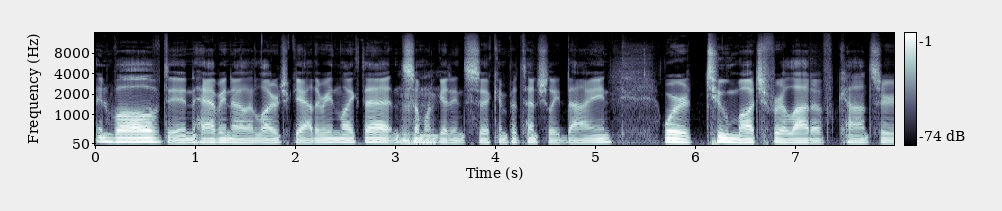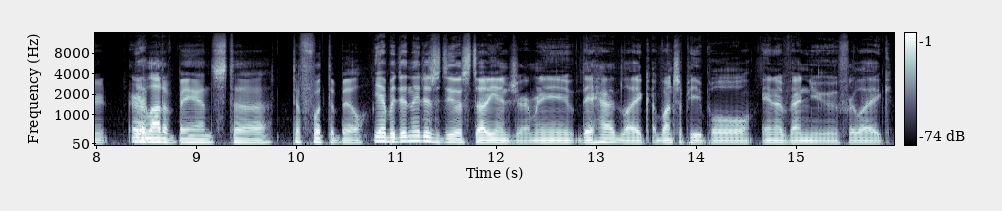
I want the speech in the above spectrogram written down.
involved in having a large gathering like that and someone Mhm. getting sick and potentially dying were too much for a lot of concert or Yep. a lot of bands to to foot the bill. Yeah, but didn't they just do a study in Germany? They had like a bunch of people in a venue for like,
